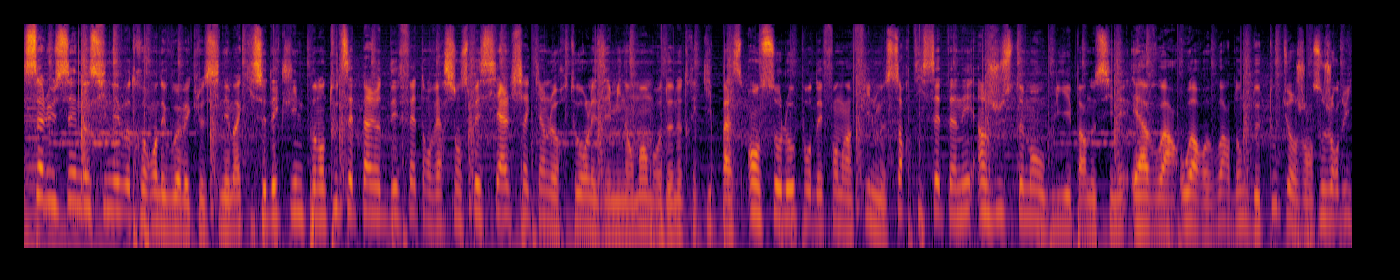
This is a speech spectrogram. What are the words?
Salut, c'est Nos Ciné, votre rendez-vous avec le cinéma qui se décline pendant toute cette période des fêtes en version spéciale. Chacun leur tour, les éminents membres de notre équipe passent en solo pour défendre un film sorti cette année, injustement oublié par nos ciné et à voir ou à revoir donc de toute urgence. Aujourd'hui,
